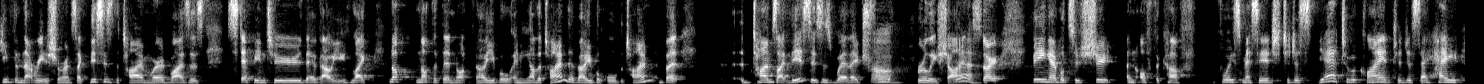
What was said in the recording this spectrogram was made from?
give them that reassurance, like this is the time where advisors step into their value. Like not, not that they're not valuable any other time, they're valuable all the time, but times like this, this is where they truly, oh, truly shine. Yeah. So being able to shoot an off the cuff voice message to just, yeah, to a client to just say, hey,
